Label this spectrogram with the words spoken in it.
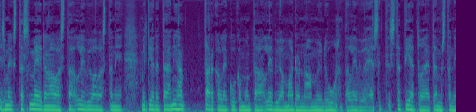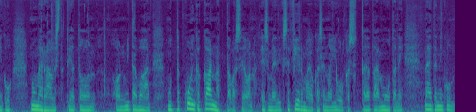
Esimerkiksi tässä meidän alasta, levyalasta, niin me tiedetään ihan tarkalleen, kuinka monta levyä Madonna on myynyt uusinta levyä. Ja sitten sitä tietoa ja tämmöistä niin kuin numeraalista tietoa on, on mitä vaan, mutta kuinka kannattava se on, esimerkiksi se firma, joka sen on julkaissut tai jotain muuta, niin näitä niin kuin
